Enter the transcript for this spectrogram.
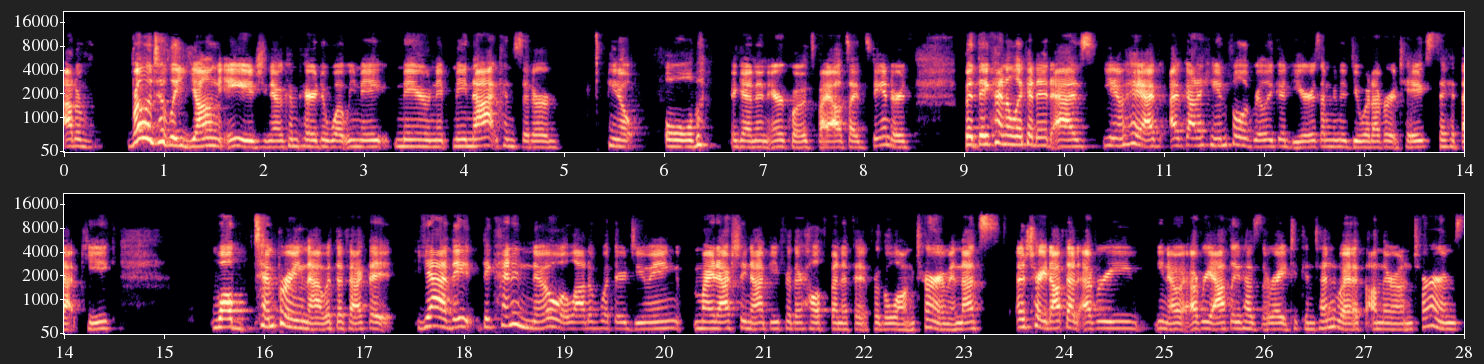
out of relatively young age, you know, compared to what we may may or may not consider, you know, old again in air quotes by outside standards. But they kind of look at it as you know hey I've, I've got a handful of really good years. I'm going to do whatever it takes to hit that peak. While tempering that with the fact that yeah they they kind of know a lot of what they're doing might actually not be for their health benefit for the long term. And that's a trade-off that every you know every athlete has the right to contend with on their own terms.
